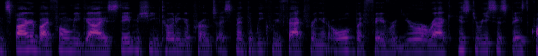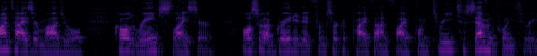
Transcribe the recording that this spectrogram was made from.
Inspired by Foamy Guy's state machine coding approach, I spent the week refactoring an old but favorite Eurorack hysteresis based quantizer module called Range Slicer also upgraded it from CircuitPython 5.3 to 7.3.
